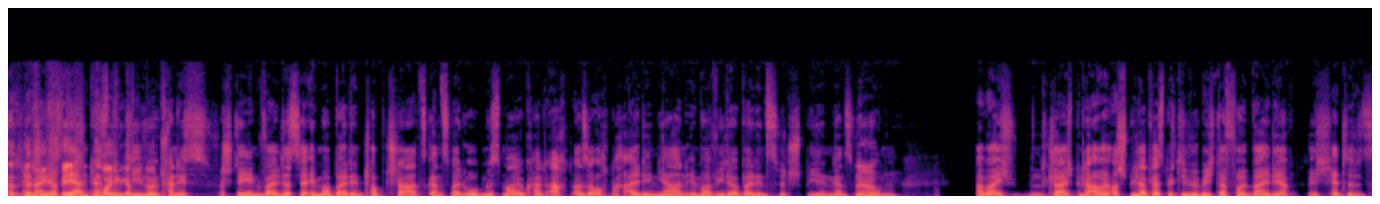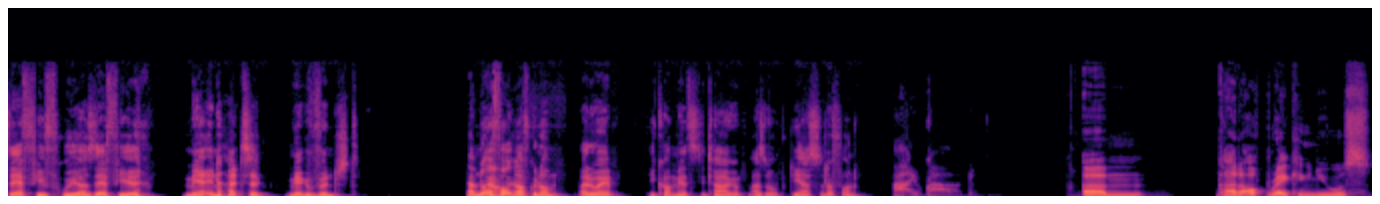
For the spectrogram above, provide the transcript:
Also, Ich meine, aus deren Perspektive kann ich es verstehen, weil das ja immer bei den Top-Charts ganz weit oben ist, Mario Kart 8. Also auch nach all den Jahren immer wieder bei den Switch-Spielen ganz weit Ja. oben. Aber ich, klar, ich bin da aus Spielerperspektive bin ich da voll bei dir. Ich hätte sehr viel früher, sehr viel mehr Inhalte mir gewünscht. Wir haben neue Ja. Folgen aufgenommen, by the way. Die kommen jetzt die Tage. Also die erste davon. Mario Kart. Ähm, Gerade auch Breaking News.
